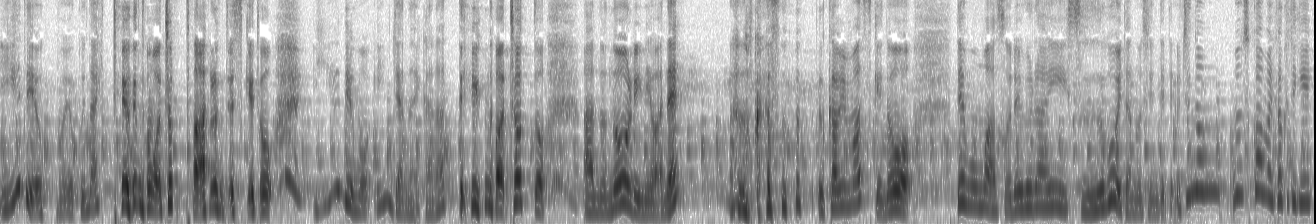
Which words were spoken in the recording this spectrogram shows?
家でよもよくないっていうのもちょっとあるんですけど家でもいいんじゃないかなっていうのはちょっとあの脳裏にはねあの浮かびますけどでもまあそれぐらいすごい楽しんでてうちの息子は比較的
